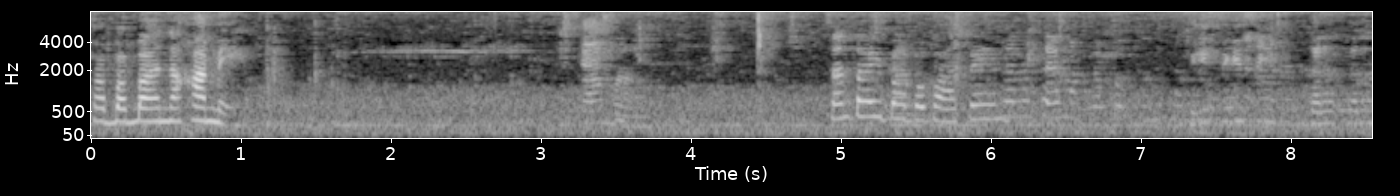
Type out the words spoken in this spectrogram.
Pababa na kami. Tayo bababa, te? Sige, sige, sige. Tara, tara.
